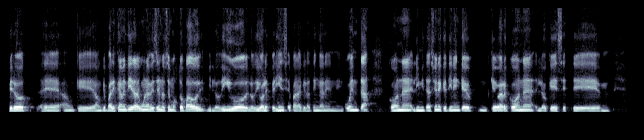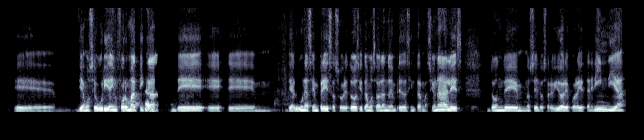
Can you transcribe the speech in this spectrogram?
Pero eh, aunque, aunque parezca mentira, algunas veces nos hemos topado, y lo digo, lo digo a la experiencia para que la tengan en, cuenta, con eh, limitaciones que tienen que, ver con lo que es este, digamos, seguridad informática de este, de algunas empresas, sobre todo si estamos hablando de empresas internacionales, donde, no sé, los servidores por ahí están en India,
